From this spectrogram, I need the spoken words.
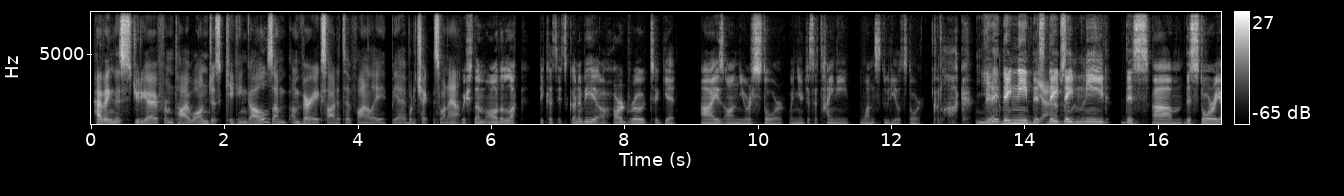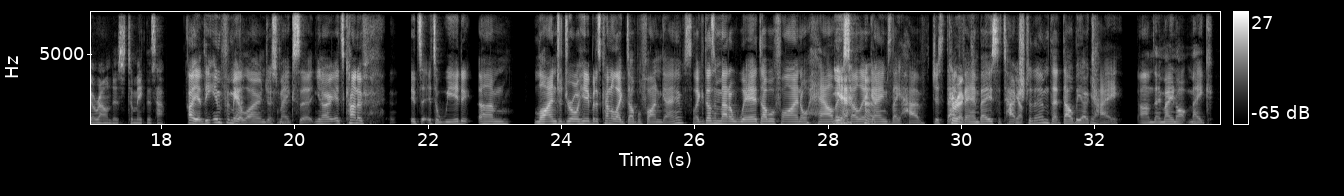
having this studio from Taiwan just kicking goals, I'm I'm very excited to finally be able to check this one out. Wish them all the luck because it's going to be a hard road to get eyes on your store when you're just a tiny one studio store. Good luck. Yeah. They, they need this. Yeah, they they need this um this story around this to make this happen. Oh yeah, the infamy Yeah. alone just makes it. You know, it's kind of it's it's a weird um line to draw here, but it's kind of like Double Fine games. Like it doesn't matter where Double Fine or how they Yeah. sell their games, they have just that Correct. fan base attached Yep. to them that they'll be okay. Um, they may not make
